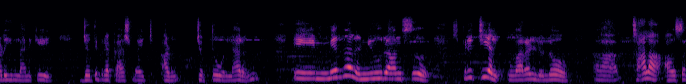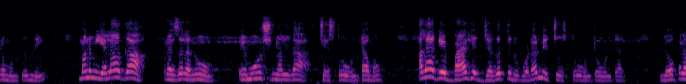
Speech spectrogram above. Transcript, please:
అడిగిన దానికి జ్యోతిప్రకాష్ భాయ్ అడు చెప్తూ ఉన్నారు. ఈ మిర్రర్ న్యూరాన్స్ స్పిరిచువల్ వరల్డ్లో చాలా అవసరం ఉంటుంది. మనం ఎలాగా ప్రజలను ఎమోషనల్గా చేస్తూ ఉంటామో అలాగే బాహ్య జగత్తును కూడా మీరు చూస్తూ ఉంటూ ఉంటారు. లోపల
